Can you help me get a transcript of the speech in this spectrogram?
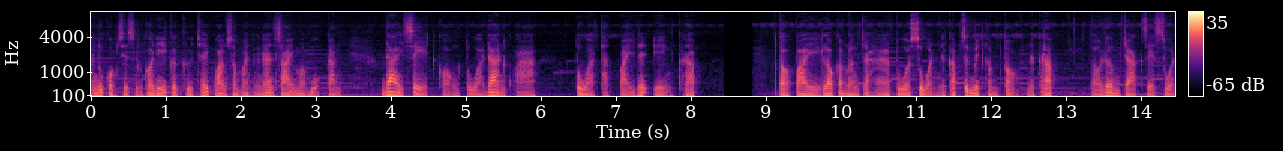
อนุกรมเศษส่วนข้อนี้ก็คือใช้ความสัมพันธ์ทางด้านซ้ายมาบวกกัน ได้เศษของตัวด้านขวา ตัวถัดไปนั่นเองครับ ต่อไปเรากำลังจะหาตัวส่วนนะครับ ซึ่งเป็นคำตอบนะครับ เราเริ่มจากเศษส่วน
